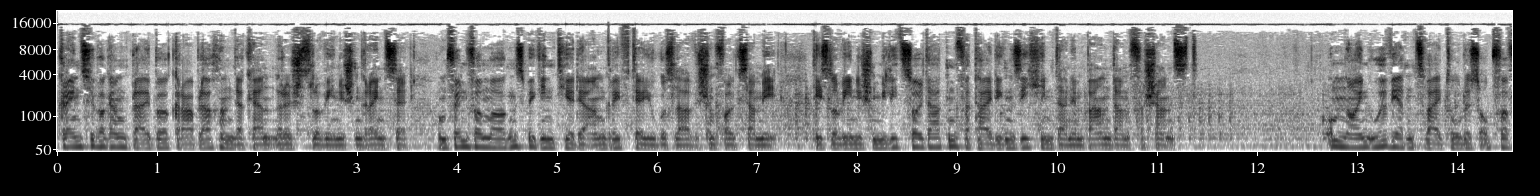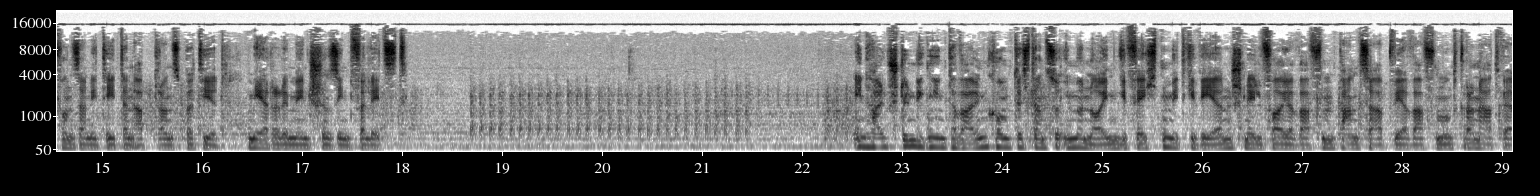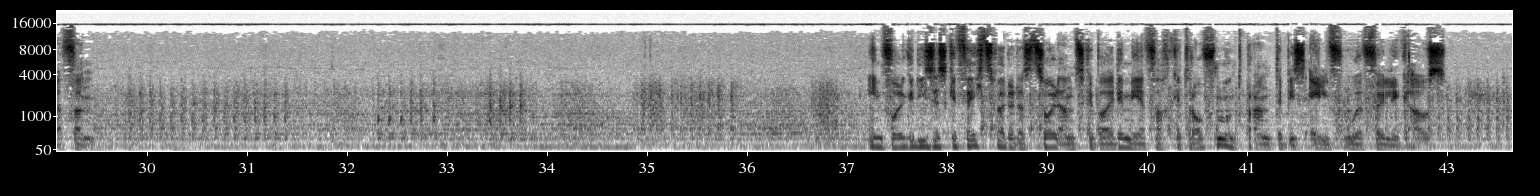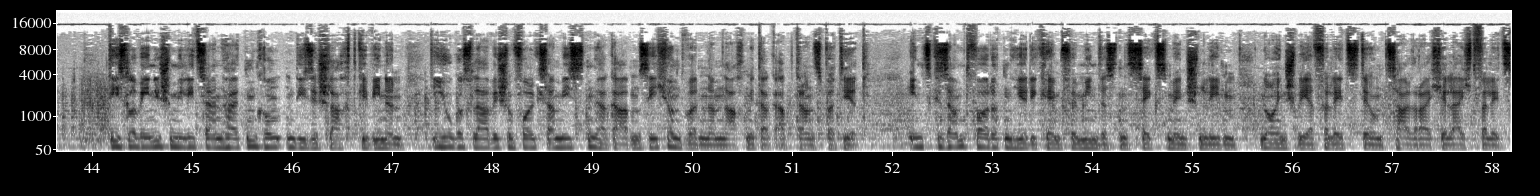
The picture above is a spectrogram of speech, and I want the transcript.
Grenzübergang Bleiburg-Grablach an der kärntnerisch-slowenischen Grenze. Um 5 Uhr morgens beginnt hier der Angriff der jugoslawischen Volksarmee. Die slowenischen Milizsoldaten verteidigen sich hinter einem Bahndamm verschanzt. Um 9 Uhr werden zwei Todesopfer von Sanitätern abtransportiert. Mehrere Menschen sind verletzt. In halbstündigen Intervallen kommt es dann zu immer neuen Gefechten mit Gewehren, Schnellfeuerwaffen, Panzerabwehrwaffen und Granatwerfern. Infolge dieses Gefechts wurde das Zollamtsgebäude mehrfach getroffen und brannte bis 11 Uhr völlig aus. Die slowenischen Milizeinheiten konnten diese Schlacht gewinnen. Die jugoslawischen Volksarmisten ergaben sich und wurden am Nachmittag abtransportiert. Insgesamt forderten hier die Kämpfe mindestens sechs Menschenleben, neun Schwerverletzte und zahlreiche Leichtverletzte.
